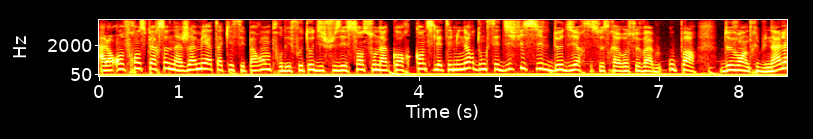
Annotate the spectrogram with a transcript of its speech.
Alors en France, personne n'a jamais attaqué ses parents pour des photos diffusées sans son accord quand il était mineur, donc c'est difficile de dire si ce serait recevable ou pas devant un tribunal.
